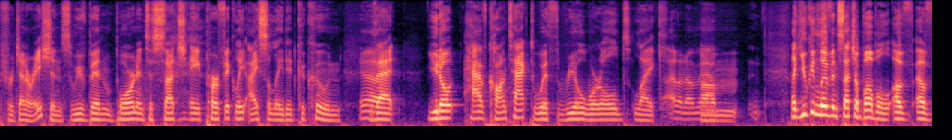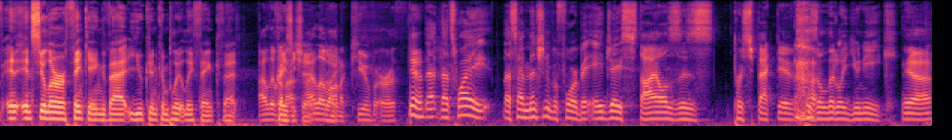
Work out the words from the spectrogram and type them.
for generations, we've been born into such a perfectly isolated cocoon Yeah. that you don't have contact with real world. Like, I don't know, man. um, like you can live in such a bubble of of in- insular thinking that you can completely think that I live crazy on a, shit. I live like- on a cube Earth. yeah. That that's why that's I mentioned it before, but AJ Styles' perspective is a little unique Yeah.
